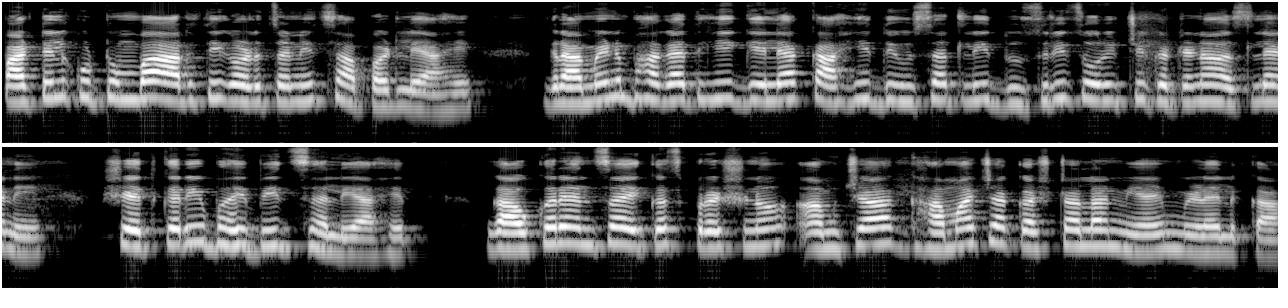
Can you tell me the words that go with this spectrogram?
पाटील कुटुंब आर्थिक अडचणीत सापडले आहे. ग्रामीण भागात ही गेल्या काही दिवसातली दुसरी चोरीची घटना असल्याने शेतकरी भयभीत झाले आहेत. गावकऱ्यांचा एकच प्रश्न आमच्या घामाच्या कष्टाला न्याय मिळेल का?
